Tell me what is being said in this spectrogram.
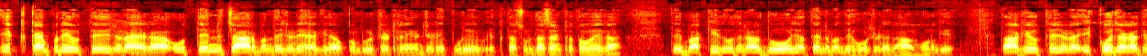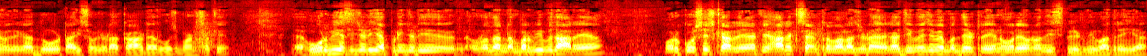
ਇੱਕ ਕੈਂਪ ਦੇ ਉੱਤੇ ਜਿਹੜਾ ਹੈਗਾ, ਉਹ ਤਿੰਨ ਚਾਰ ਬੰਦੇ ਜਿਹੜੇ ਹੈਗੇ ਆ, ਉਹ ਕੰਪਿਊਟਰ ਟ੍ਰੇਨਡ ਜਿਹੜੇ ਪੂਰੇ, ਇੱਕ ਤਾਂ ਸੁਵਿਧਾ ਸੈਂਟਰ ਤੋਂ ਹੋਏਗਾ ਤੇ ਬਾਕੀ ਉਹਦੇ ਨਾਲ ਦੋ ਜਾਂ ਤਿੰਨ ਬੰਦੇ ਹੋਰ ਜਿਹੜੇ ਨਾਲ ਹੋਣਗੇ, ਤਾਂ ਕਿ ਉੱਥੇ ਜਿਹੜਾ ਇੱਕੋ ਜਗ੍ਹਾ ਤੇ ਹੋ ਜਾਏਗਾ 2 250 ਜਿਹੜਾ ਕਾਰਡ ਹੈ ਰੋਜ਼ ਬਣ ਸਕੇ। ਹੋਰ ਵੀ ਅਸੀਂ ਜਿਹੜੀ ਆਪਣੀ ਜਿਹੜੀ, ਉਹਨਾਂ ਦਾ ਨੰਬਰ ਵੀ ਵਧਾ ਰਹੇ ਆ। ਔਰ ਕੋਸ਼ਿਸ਼ ਕਰ ਰਹੇ ਆ ਕਿ ਹਰ ਇੱਕ ਸੈਂਟਰ ਵਾਲਾ ਜਿਹੜਾ ਹੈਗਾ, ਜਿਵੇਂ ਜਿਵੇਂ ਬੰਦੇ ਟ੍ਰੇਨ ਹੋ ਰਹੇ, ਉਹਨਾਂ ਦੀ ਸਪੀਡ ਵੀ ਵਧ ਰਹੀ ਆ।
